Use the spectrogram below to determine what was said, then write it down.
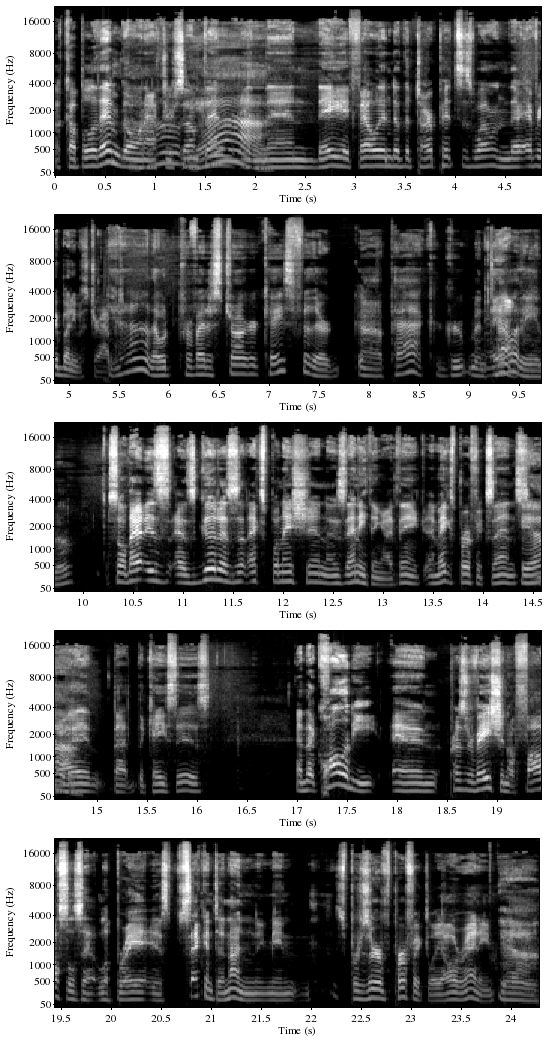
a couple of them going after Oh, something, yeah. and then they fell into the tar pits as well, and everybody was trapped. Yeah, that would provide a stronger case for their uh, pack group mentality, you know? So that is as good as an explanation as anything. I think it makes perfect sense. Yeah. why that the case is, and the quality and preservation of fossils at La Brea is second to none. I mean, it's preserved perfectly already. Yeah.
